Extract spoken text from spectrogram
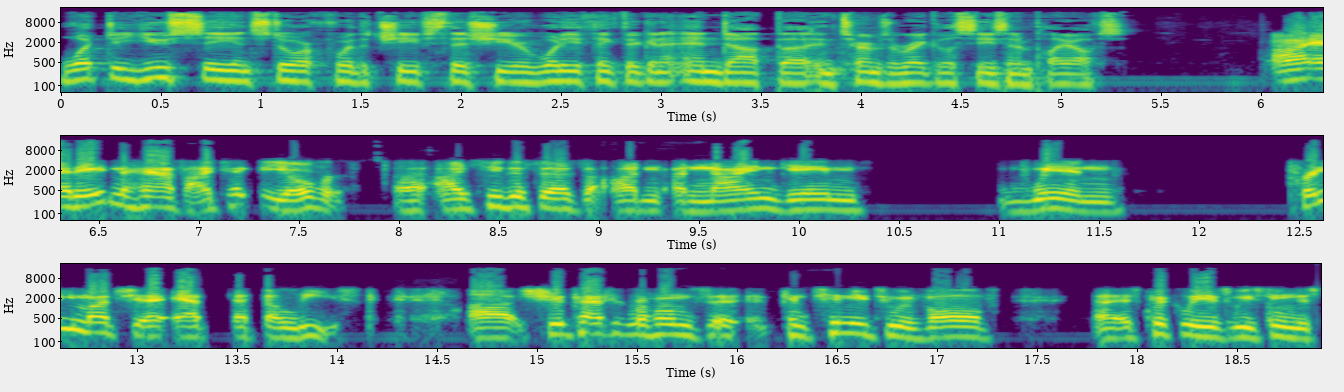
What do you see in store for the Chiefs this year? What do you think they're going to end up uh, in terms of regular season and playoffs? Uh, at eight and a half, I take the over. Uh, I see this as a, a nine game win pretty much at, at the least. Uh, should Patrick Mahomes uh, continue to evolve uh, as quickly as we've seen this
